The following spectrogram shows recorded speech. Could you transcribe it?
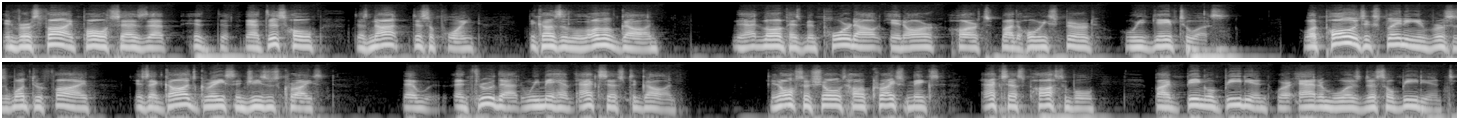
In verse 5, Paul says that, his, that this hope does not disappoint because of the love of God. That love has been poured out in our hearts by the Holy Spirit who He gave to us. What Paul is explaining in verses 1 through 5 is that God's grace in Jesus Christ, that, and through that we may have access to God. It also shows how Christ makes access possible by being obedient where Adam was disobedient.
